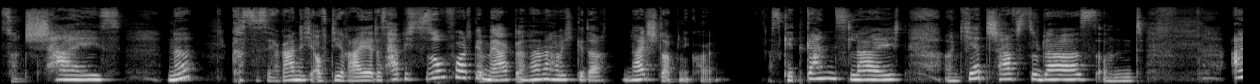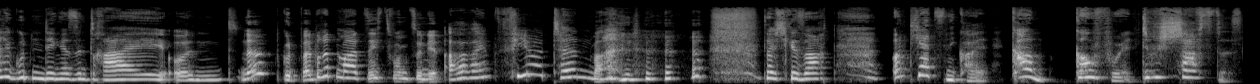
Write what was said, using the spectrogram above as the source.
So ein Scheiß, ne? kriegst es ja gar nicht auf die Reihe. Das habe ich sofort gemerkt und dann habe ich gedacht, nein, stopp, Nicole. Das geht ganz leicht und jetzt schaffst du das und alle guten Dinge sind drei und ne, gut, beim dritten Mal hat nichts funktioniert, aber beim vierten Mal da habe ich gesagt, und jetzt, Nicole, komm, go for it, du schaffst es,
